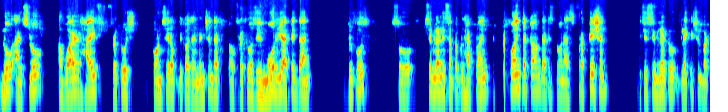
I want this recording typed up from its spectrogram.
low and slow. Avoid high fructose corn syrup because I mentioned that uh, fructose is more reactive than glucose. So similarly, some people have coined, coined the term that is known as fructation, which is similar to glycation, but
